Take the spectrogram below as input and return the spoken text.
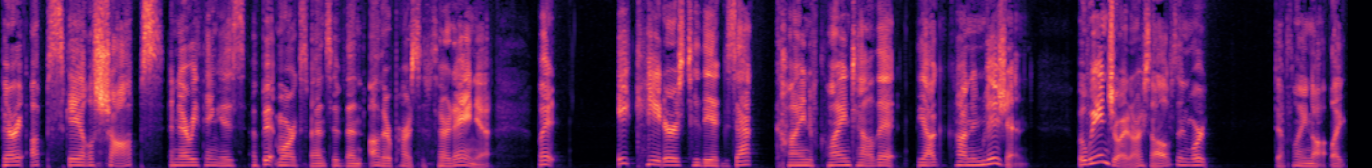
very upscale shops and everything is a bit more expensive than other parts of Sardinia. But it caters to the exact kind of clientele that the Aga Khan envisioned. But we enjoyed ourselves and we're definitely not like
